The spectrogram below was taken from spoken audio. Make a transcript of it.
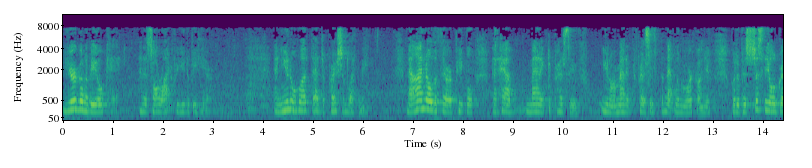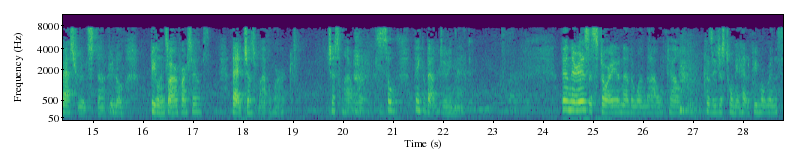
You're going to be okay, and it's all right for you to be here. And you know what? That depression left me. Now I know that there are people that have manic depressive, you know, manic depressive, and that wouldn't work on you. But if it's just the old grassroots stuff, you know, feeling sorry for ourselves, that just might work. Just my work. So think about doing that. Then there is a story, another one that I will tell, because he just told me I had a few more minutes.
